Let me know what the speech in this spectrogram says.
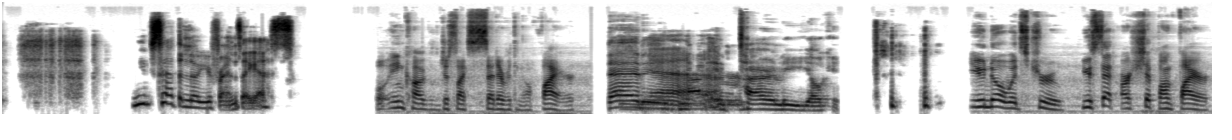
you just have to know your friends, I guess. Well, Incog just likes to set everything on fire. That is not entirely okay. You know it's true. You set our ship on fire.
